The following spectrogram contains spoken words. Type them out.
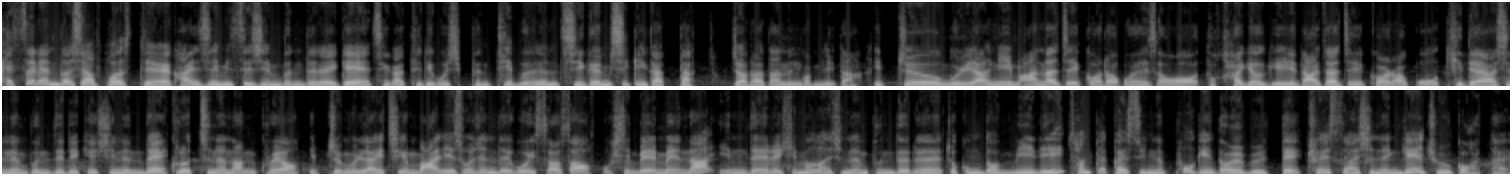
캐슬앤더시아 퍼스트에 관심 있으신 분들에게 제가 드리고 싶은 팁은 지금 시기가 딱 적절하다는 겁니다. 입주 물량이 많아질 거라고 해서 더 가격이 낮아질 거라고 기대하시는 분들이 계시는데 그렇지는 않고요. 입주 물량이 지금 많이 소진되고 있어서 혹시 매매나 임대를 희망하시는 분들은 조금 더 미리 선택할 수 있는 폭이 넓을 때 초이스하시는 게 좋을 것 같아요.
